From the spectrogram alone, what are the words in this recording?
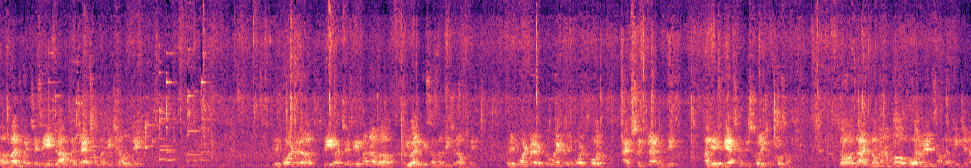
uh, వన్ వచ్చేసి గ్రామ పంచాయత్ సంబంధించిన ఉంది. రిపోర్ట్ త్రీ uh, వచ్చేసి మన uh, యుఎల్కి సంబంధించిన ఉంది. Report two and report four action plan ఉంది. అది రిపేర్స్ అండ్ రిస్టోరేషన్ కోసం. సో దాంట్లో మనము బోర్వెల్ సంబంధించిన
